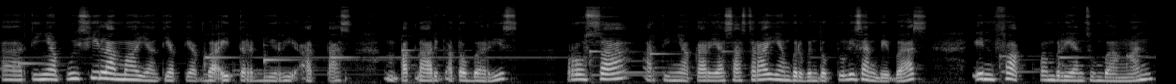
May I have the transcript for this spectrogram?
artinya puisi lama yang tiap-tiap bait terdiri atas empat larik atau baris, prosa artinya karya sastra yang berbentuk tulisan bebas, infak pemberian sumbangan,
